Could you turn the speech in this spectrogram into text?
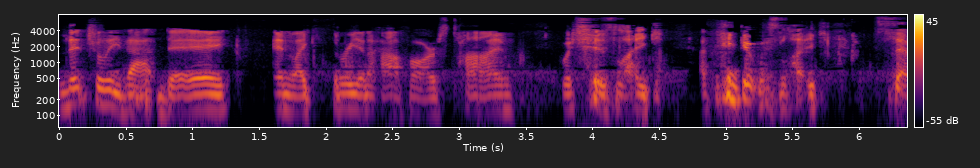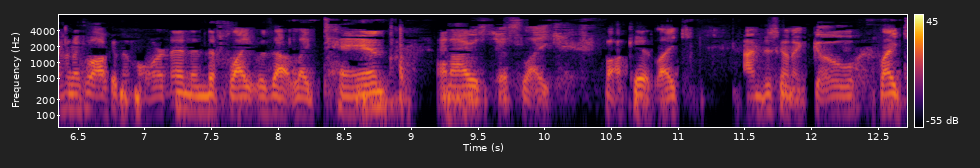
literally that day in like three and a half hours time, which is like I think it was like seven o'clock in the morning and the flight was at like 10 and I was just like, fuck it. Like, I'm just going to go. Like,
